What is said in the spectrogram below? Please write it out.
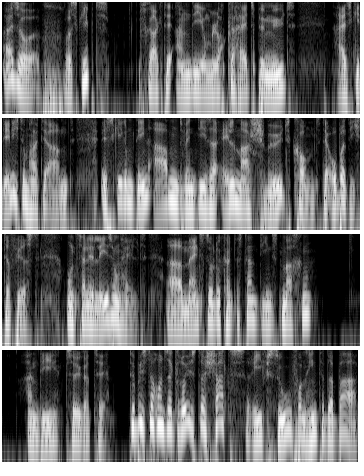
Also, was gibt's? fragte Andi um Lockerheit bemüht. Es geht eh nicht um heute Abend. Es geht um den Abend, wenn dieser Elmar Schwöd kommt, der Oberdichterfürst, und seine Lesung hält. Äh, meinst du, du könntest dann Dienst machen? Andi zögerte. Du bist doch unser größter Schatz, rief Sue von hinter der Bar.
